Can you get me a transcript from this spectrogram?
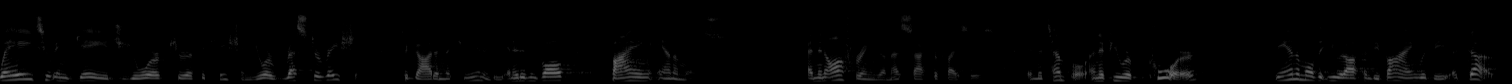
way to engage your purification, your restoration to God in the community. And it involved buying animals and then offering them as sacrifices in the temple. And if you were poor, the animal that you would often be buying would be a dove.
